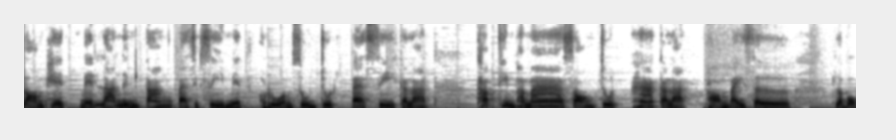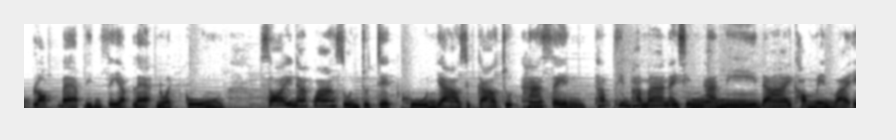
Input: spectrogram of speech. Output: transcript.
ล้อมเพชรเม็ดละ 1 ตัง 84 เม็ด รวม 0.84กะลัด ทับทิมพม่า 2.5กะลัด พร้อมใบเซอร์ ระบบล็อกแบบลิ้นเสียบและหนวดกุ้งสร้อยหน้ากว้าง 0.7 คูณยาว 19.5 เซน ทับทิมพม่าในชิ้นงานนี้ได้คอมเมนต์ว่า A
